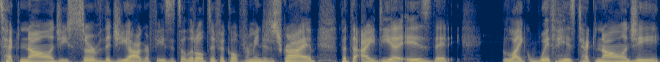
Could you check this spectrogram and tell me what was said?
technology serve the geographies. It's a little difficult for me to describe, but the idea is that like with his technology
